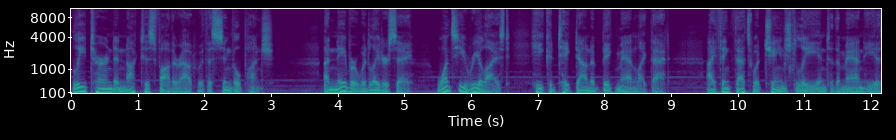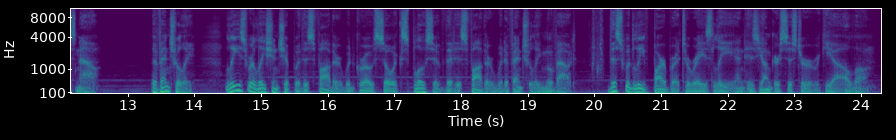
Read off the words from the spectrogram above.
Lee turned and knocked his father out with a single punch. A neighbor would later say, once he realized he could take down a big man like that, I think that's what changed Lee into the man he is now. Eventually, Lee's relationship with his father would grow so explosive that his father would eventually move out. This would leave Barbara to raise Lee and his younger sister Regia alone.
